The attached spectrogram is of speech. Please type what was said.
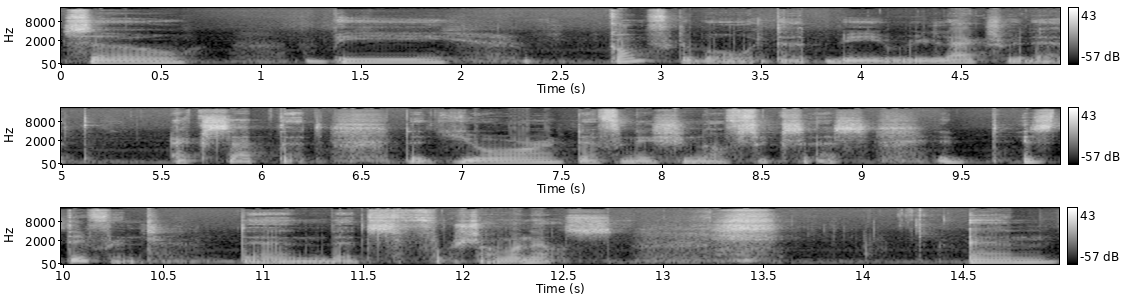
So be comfortable with that, be relaxed with that, accept that that your definition of success it is different than that's for someone else. And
